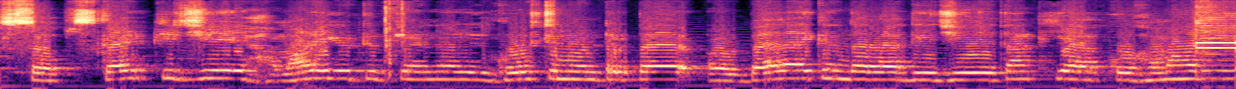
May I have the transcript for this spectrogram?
सब्सक्राइब कीजिए हमारे YouTube चैनल गोल्ड मंटर पर और बेल आइकन दबा दीजिए ताकि आपको हमारी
